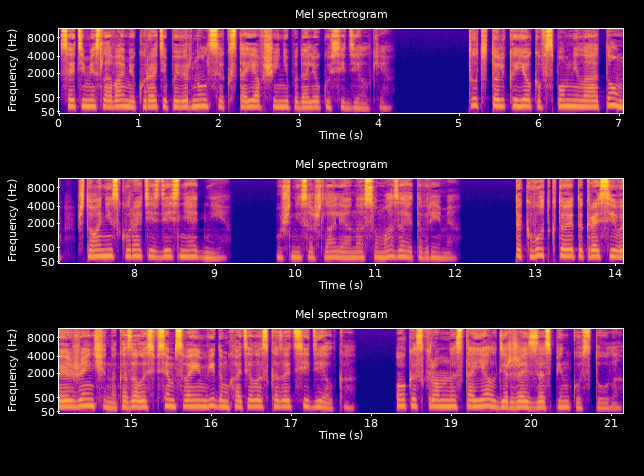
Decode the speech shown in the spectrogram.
С этими словами Курати повернулся к стоявшей неподалеку сиделке. Тут только Йока вспомнила о том, что они с Курати здесь не одни. Уж не сошла ли она с ума за это время? Так вот, кто эта красивая женщина, казалось, всем своим видом хотела сказать сиделка. Ока скромно стоял, держась за спинку стула.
